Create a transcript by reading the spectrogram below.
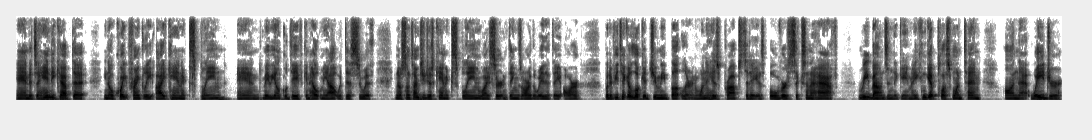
And it's a handicap that, you know, quite frankly, I can't explain. And maybe Uncle Dave can help me out with this with you know, sometimes you just can't explain why certain things are the way that they are. But if you take a look at Jimmy Butler and one of his props today is over six and a half rebounds in the game. Now you can get plus 110 on that wager,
